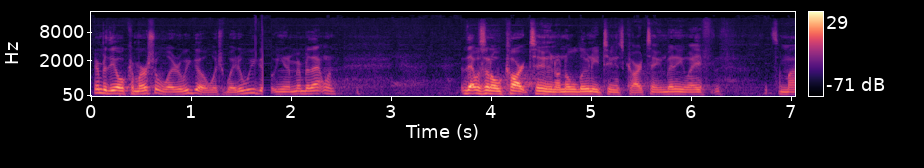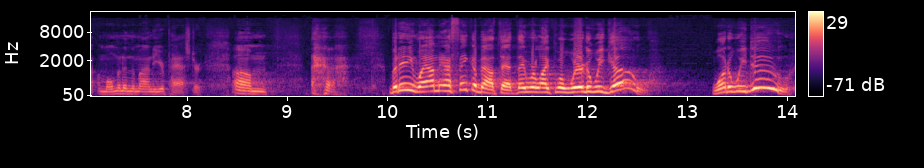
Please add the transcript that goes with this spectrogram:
Remember the old commercial, Where do we go? Which way do we go? You know, remember that one? That was an old cartoon, an old Looney Tunes cartoon. But anyway, it's a, moment in the mind of your pastor. Um, but anyway, I mean, I think about that. They were like, well, where do we go? What do we do?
